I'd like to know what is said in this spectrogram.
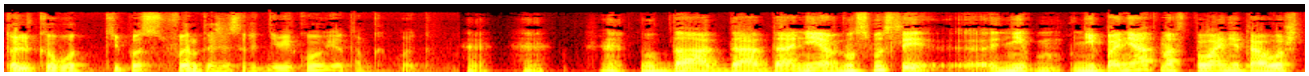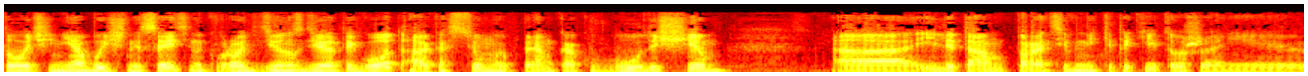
Только вот типа с фэнтези средневековья там какой-то. Ну да, да, да. Не, ну в смысле, э, не, непонятно в плане того, что очень необычный сеттинг, вроде 99-й год, а костюмы прям как в будущем. А, или там противники такие тоже, они...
